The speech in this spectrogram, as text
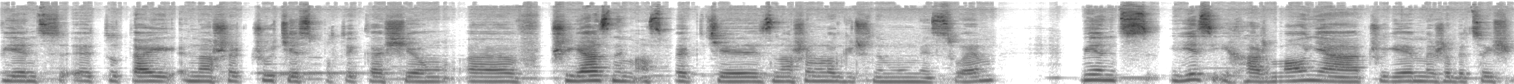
więc e, tutaj nasze czucie spotyka się e, w przyjaznym aspekcie z naszym logicznym umysłem, więc jest i harmonia, czujemy, żeby coś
